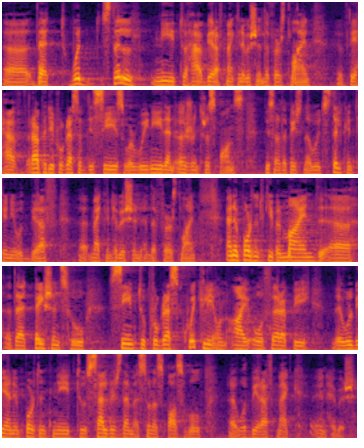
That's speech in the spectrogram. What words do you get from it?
that would still need to have BRAF MEK inhibition in the first line if they have rapidly progressive disease where we need an urgent response. These are the patients that would still continue with BRAF MEK inhibition in the first line. And important to keep in mind that patients who seem to progress quickly on IO therapy, there will be an important need to salvage them as soon as possible uh, with BRAF MEK inhibition.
